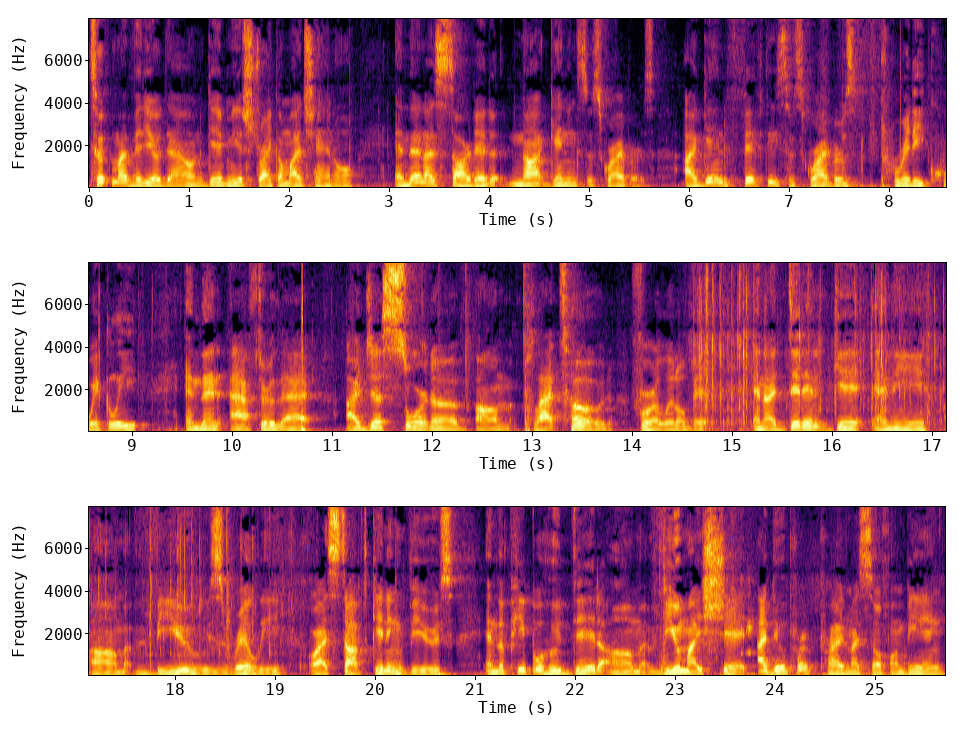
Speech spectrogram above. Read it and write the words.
took my video down, gave me a strike on my channel, and then I started not gaining subscribers. I gained 50 subscribers pretty quickly, and then after that, I just sort of um, plateaued for a little bit, and I didn't get any um, views really, or I stopped getting views. And the people who did um, view my shit, I do pr- pride myself on being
